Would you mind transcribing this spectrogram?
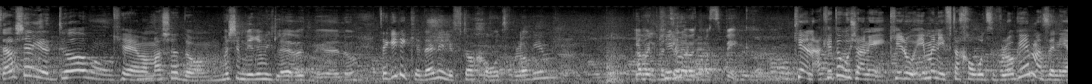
שיער שלי אדום. כן, ממש אדום. מה שמירי מתלהבת ממנו. תגידי, כדאי לי לפתוח ערוץ ולוגים? אבל כאילו- מצלמת מספיק. כן, הקטע הוא שאני, כאילו, אם אני אפתח ערוץ ולוגים, אז אני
